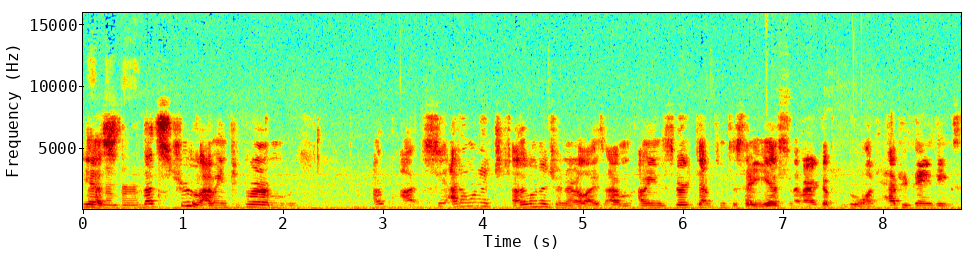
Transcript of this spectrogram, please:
Yes, that's true. I mean, people are. I, I, see, I don't want to. I don't want to generalize. I'm, I mean, it's very tempting to say yes. In America, people want happy paintings,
